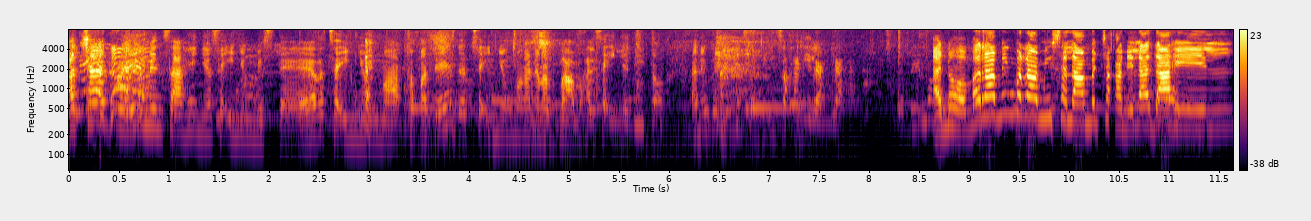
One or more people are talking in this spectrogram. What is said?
At syempre, yung mensahe nyo sa inyong mister, at sa inyong mga kapatid, at sa inyong mga na magmamahal sa inyo dito. Anong gusto nyo sabihin sa kanilang lahat? Ano, maraming maraming salamat sa kanila dahil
